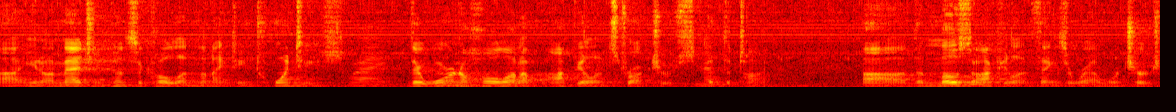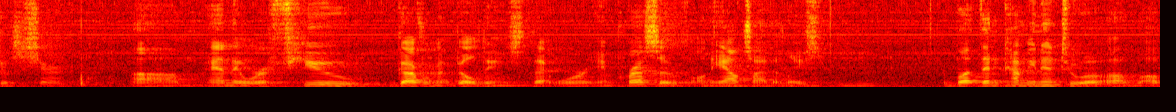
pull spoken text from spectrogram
uh, you know, imagine Pensacola in the 1920s. Right. There weren't a whole lot of opulent structures No. at the time. Uh, The most opulent things around were churches. Sure. Um, And there were a few government buildings that were impressive, on the outside at least. Mm-hmm. But then coming into a a- a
